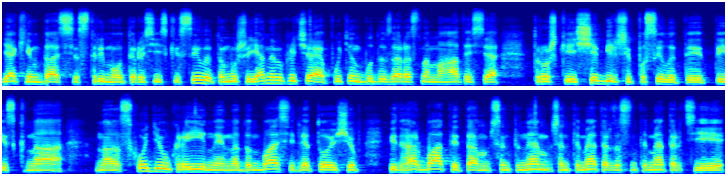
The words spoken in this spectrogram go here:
Як їм вдасться стримувати російські сили, тому що я не виключаю, Путін буде зараз намагатися трошки ще більше посилити тиск на, на сході України, на Донбасі, для того, щоб відгарбати там сантиметр за сантиметр цієї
